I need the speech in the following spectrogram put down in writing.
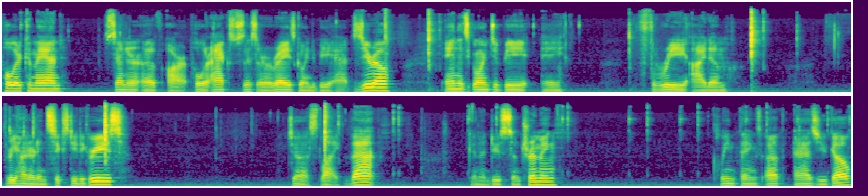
polar command. Center of our polar axis or array is going to be at zero. And it's going to be a three item 360 degrees just like that gonna do some trimming clean things up as you go.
